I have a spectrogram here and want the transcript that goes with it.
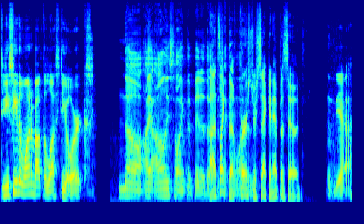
Did you see the one about the lusty orcs? No, I only saw like the bit of the. that's the like the first and, or second episode. Yeah,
